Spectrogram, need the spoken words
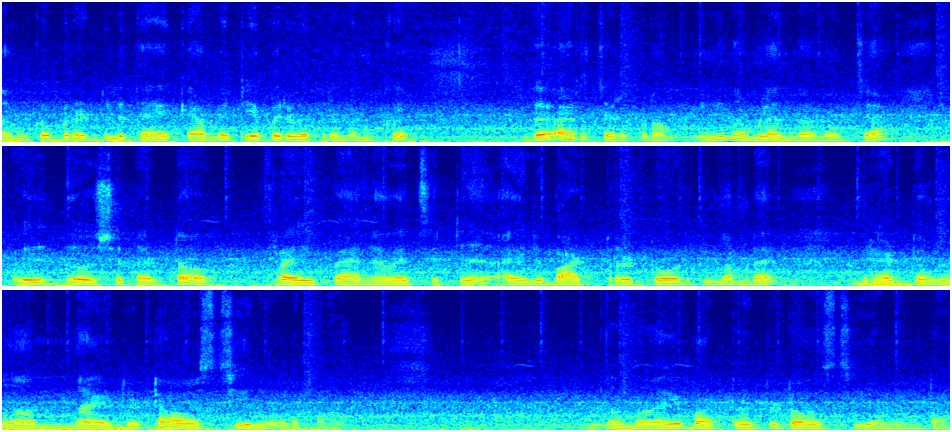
നമുക്ക് ബ്രെഡിൽ തേക്കാൻ പറ്റിയ പരുവത്തിൽ നമുക്ക് ഇത് അരച്ചെടുക്കണം. ഇനി നമ്മൾ എന്താണെന്ന് വെച്ചാൽ ഒരു ദോശത്തട്ടോ ഫ്രൈ പാനോ വെച്ചിട്ട് അതിൽ ബട്ടർ ഇട്ട് കൊടുത്ത് നമ്മുടെ ബ്രെഡ് ഒന്ന് നന്നായിട്ട് ടോസ്റ്റ് ചെയ്ത് കൊടുക്കണം. നന്നായി ബട്ടർ ഇട്ട് ടോസ്റ്റ് ചെയ്യണം കേട്ടോ.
